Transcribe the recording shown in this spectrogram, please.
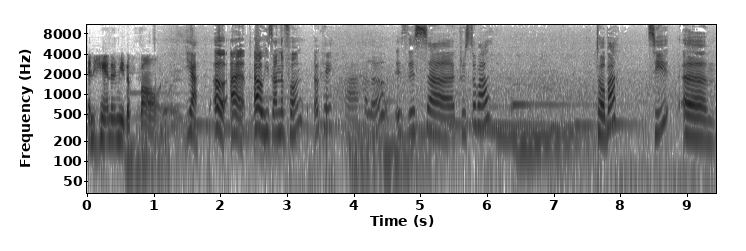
and handed me the phone. Yeah. Oh, uh, oh, he's on the phone. Okay. Uh, hello. Is this uh, Cristobal? Toba? See? Um,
